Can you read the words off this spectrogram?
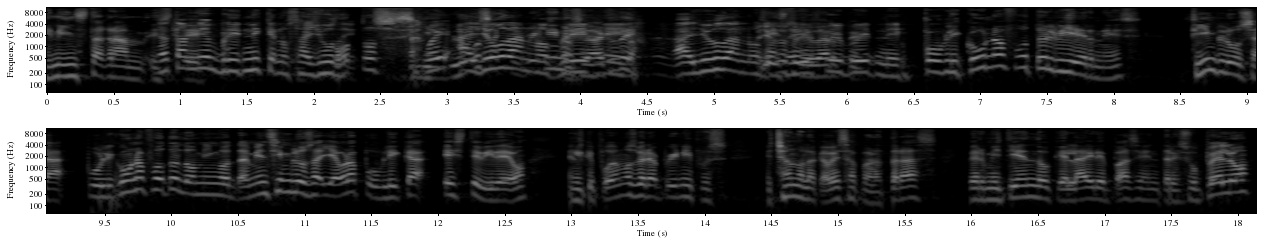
en Instagram. Ya este, también Britney que nos ayude. Fotos ayúdanos, Britney nos Britney. ayude. Ayúdanos a Ayúdanos a seguir Free. Britney. Publicó una foto el viernes sin blusa, publicó una foto el domingo también sin blusa y ahora publica este video en el que podemos ver a Britney pues echando la cabeza para atrás, permitiendo que el aire pase entre su pelo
